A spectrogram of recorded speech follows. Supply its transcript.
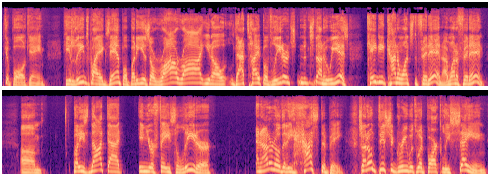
Basketball game. He leads by example, but he is a rah rah, you know, that type of leader. It's, it's not who he is. KD kind of wants to fit in. I want to fit in. Um, but he's not that in your face leader. And I don't know that he has to be. So I don't disagree with what Barkley's saying.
